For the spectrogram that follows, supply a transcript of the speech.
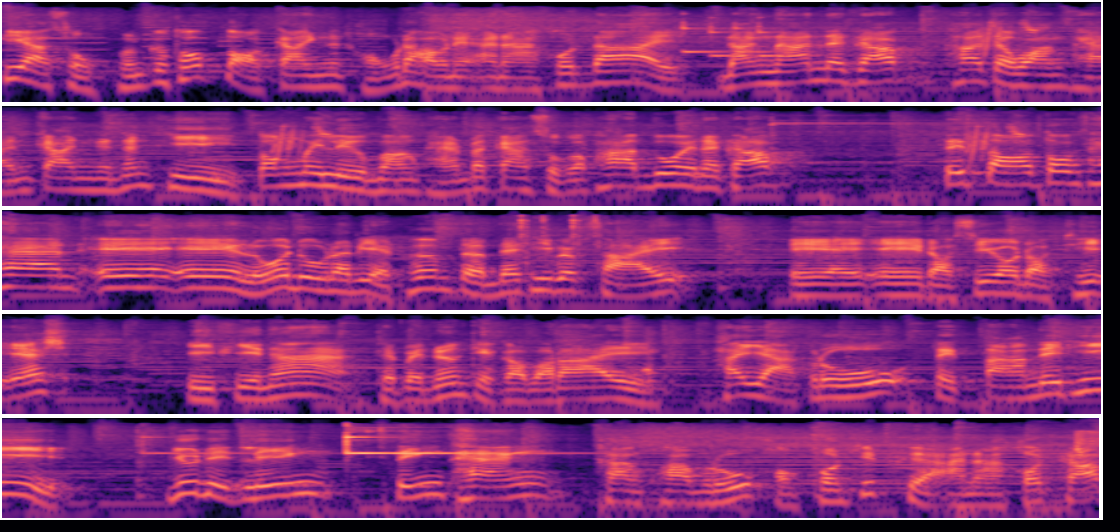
ที่อาจส่งผลกระทบต่อการเงินของเราในอนาคตได้ ดังนั้นนะครับ ถ้าจะวางแผนการเงินทั้งที ต้องไม่ลืมวางแผนประกันสุขภาพด้วยนะครับ ติดต่อตัวแทน AIA หรือว่าดูรายละเอียดเพิ่มเติมได้ที่เว็บไซต์ aia.co.th EP หน้าจะเป็นเรื่องเกี่ยวกับอะไร ถ้าอยากรู้ติดตามได้ที่ยูนิตลิงก์ติ้งแทงคลังความรู้ของคนคิดเผื่ออนาคตครับ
